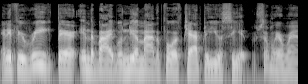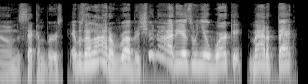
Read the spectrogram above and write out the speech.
And if you read there in the Bible, Nehemiah, the fourth chapter, you'll see it somewhere around the second verse. It was a lot of rubbish. You know how it is when you're working? Matter of fact,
